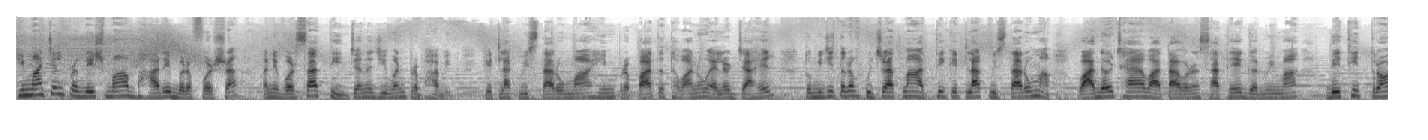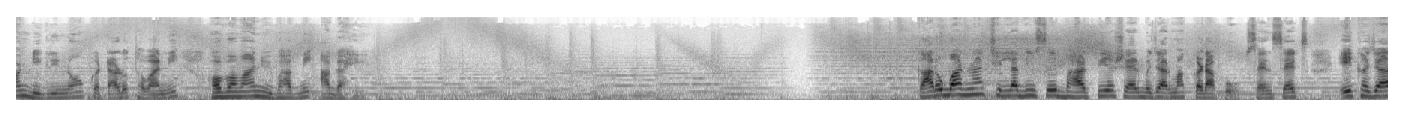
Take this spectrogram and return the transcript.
હિમાચલ પ્રદેશમાં ભારે બરફવર્ષા અને વરસાદથી જનજીવન પ્રભાવિત. કેટલાક વિસ્તારોમાં હિમપ્રપાત થવાનું એલર્ટ જાહેર. તો બીજી તરફ ગુજરાતમાં આજથી કેટલાક વિસ્તારોમાં વાદળછાયા વાતાવરણ સાથે ગરમીમાં બેથી ત્રણ ડિગ્રીનો ઘટાડો થવાની હવામાન વિભાગની આગાહી. કારોબારના છેલ્લા દિવસે ભારતીય શેર બજારમાં કડાકો, સેન્સેક્સ એક હજાર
